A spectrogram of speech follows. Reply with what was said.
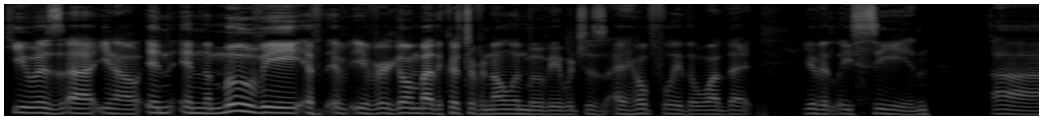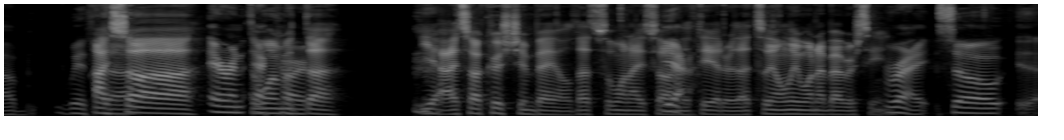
He was, uh, you know, in in the movie. If, if if you're going by the Christopher Nolan movie, which is I hopefully the one that you've at least seen, uh, with I uh, saw Aaron the one with Eckhart. the yeah i saw christian bale that's the one i saw in the theater that's the only one i've ever seen Right. So uh,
